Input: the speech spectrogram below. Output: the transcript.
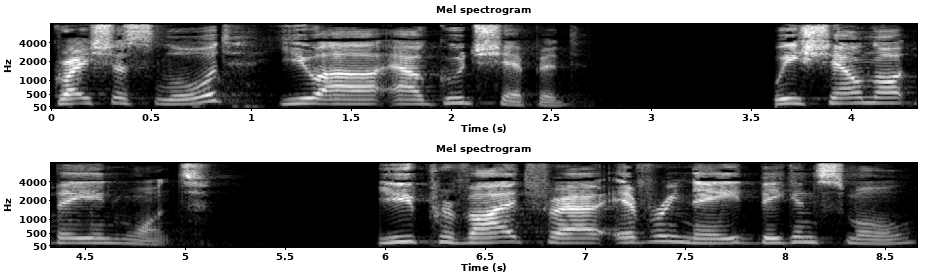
Gracious Lord, you are our good shepherd. We shall not be in want. You provide for our every need, big and small.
